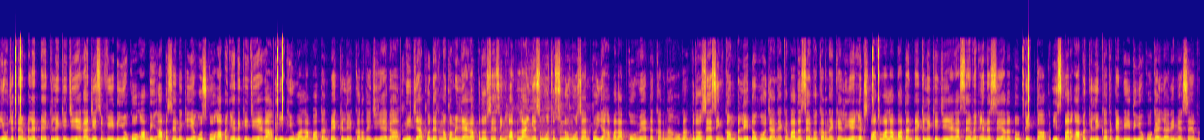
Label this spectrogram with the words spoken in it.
यूज़ टेम्पलेट पे क्लिक कीजिएगा। जिस वीडियो को अभी आप सेव किए, उसको आप एड कीजिएगा। लीजिएगा प्रीव्यू वाला बटन पे क्लिक कर दीजिएगा। नीचे आपको देखने को मिल जाएगा processing applying smooth slow motion तो यहाँ पर आपको वेट करना होगा। प्रोसेसिंग कंप्लीट हो जाने के बाद सेव करने के लिए एक्सपोर्ट वाला बटन पे क्लिक कीजिएगा। Save and share to TikTok इस पर आप क्लिक करके वीडियो को गैलरी में सेव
